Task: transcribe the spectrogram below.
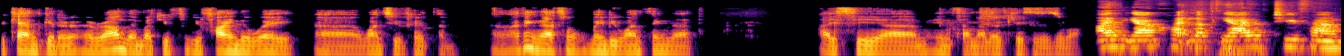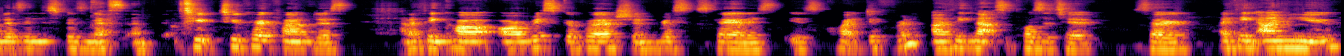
You can't get around them but you, you find a way once you've hit them. I think that's maybe one thing that I see um, in some other cases as well. I think I'm quite lucky. I have two founders in this business and two two co-founders, and I think our, our risk aversion, risk scale is is quite different. I think that's a positive. So I think I'm you,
